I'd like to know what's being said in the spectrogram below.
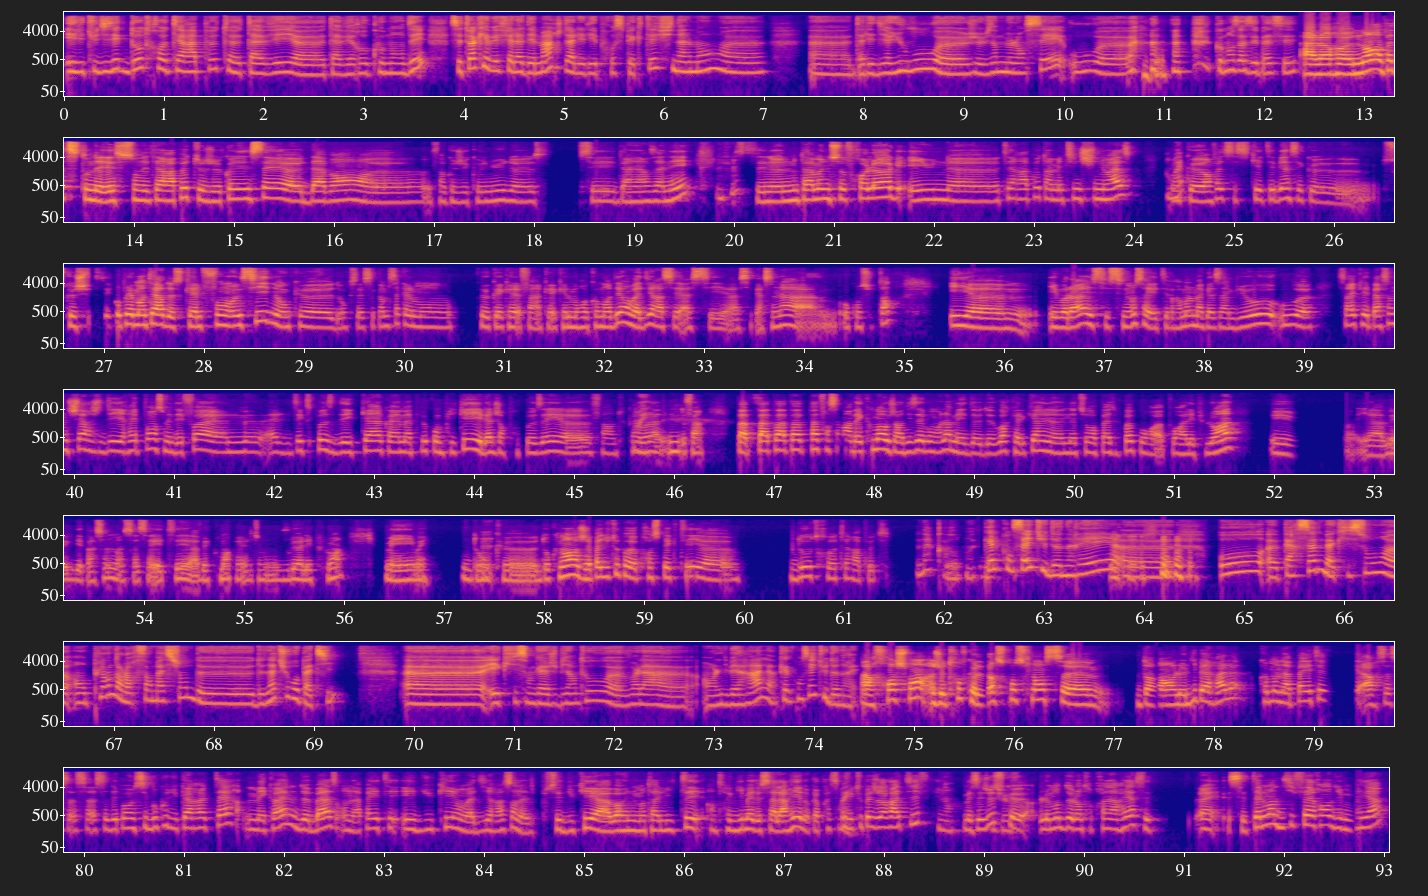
Et tu disais que d'autres thérapeutes euh, t'avaient euh, t'avaient recommandé. C'est toi qui avais fait la démarche d'aller les prospecter finalement, euh, euh, d'aller dire youhou, euh, je viens de me lancer ou euh, comment ça s'est passé? Alors non, en fait, ce sont des, ce sont des thérapeutes que je connaissais d'avant, euh, enfin que j'ai connus de ces dernières années. Mhm. C'est no- notamment une sophrologue et une thérapeute en médecine chinoise. Ouais, Donc euh, en fait, c'est ce qui était bien, c'est que ce que c'est complémentaire de ce qu'elles font aussi. Donc euh, donc c'est comme ça qu'elles m'ont que- qu'elles enfin, qu'elles m'ont recommandé, on va dire, à ces à ces, à ces personnes-là, à- aux consultants. Et, euh, et voilà, et sinon, ça a été vraiment le magasin bio où euh, c'est vrai que les personnes cherchent des réponses, mais des fois, elles, me- elles exposent des cas quand même un peu compliqués. Et là, je leur proposais, euh, enfin, en tout cas, ouais, voilà, enfin, pas, pas, pas, pas, pas forcément avec moi, où je leur disais, bon, voilà, mais de, de voir quelqu'un, un naturopathe ou quoi, pour, euh, pour aller plus loin. Et, euh, il y a avec des personnes, bah, ça, ça a été avec moi qu'elles ont voulu aller plus loin. Mais oui, Mm. donc, euh, donc non, j'ai pas du tout prospecté euh, d'autres thérapeutes. Mm, d'accord. Quel conseil tu donnerais mm, euh, mm. aux euh, personnes bah, qui sont euh, en plein dans leur formation de, de naturopathie euh, et qui s'engagent bientôt euh, voilà, euh, en libéral? Quel conseil tu donnerais? Alors franchement, je trouve que lorsqu'on se lance euh, dans le libéral, comme on n'a pas été, alors ça, ça, ça, ça dépend aussi beaucoup du caractère, mais quand même de base, on n'a pas été éduqué, on va dire à ça, on a plus éduqué à avoir une mentalité entre guillemets de salarié. Donc après, c'est pas du tout péjoratif, non, mais c'est juste je que le monde de l'entrepreneuriat, c'est ouais, c'est tellement différent du mariat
